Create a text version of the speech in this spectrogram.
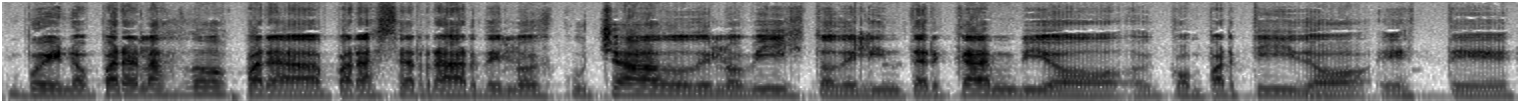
Bueno, para las dos, para, para cerrar, de lo escuchado, de lo visto, del intercambio eh, compartido, este,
